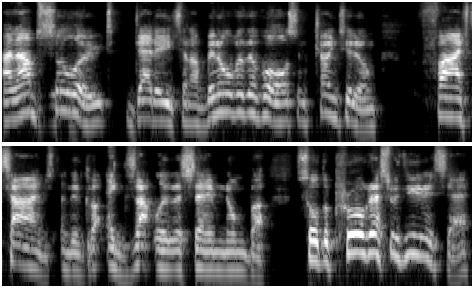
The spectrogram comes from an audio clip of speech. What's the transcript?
an absolute dead eat. And I've been over the votes and counted them five times and they've got exactly the same number. So the progress with Unity,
